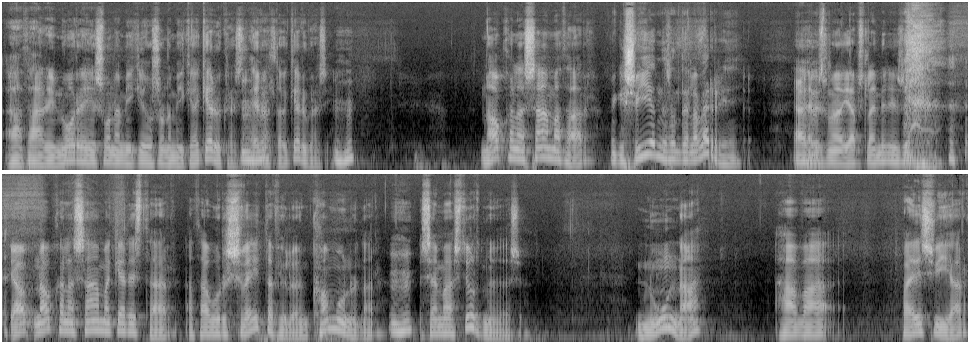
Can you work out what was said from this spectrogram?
að það er í Noregi svona mikið og svona mikið að gerfugræsi, þeir eru alltaf að gerfugræsi Mhm. nákvæmlega sama þar. Ekki svíðandi samt eða verrið það er svona jafnslæmir í þessu. Já, nákvæmlega sama gerðist þar að það voru sveitafélögum, kommununar Mhm. sem að stjórnuðu þessu. Núna hafa bæði svíjar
